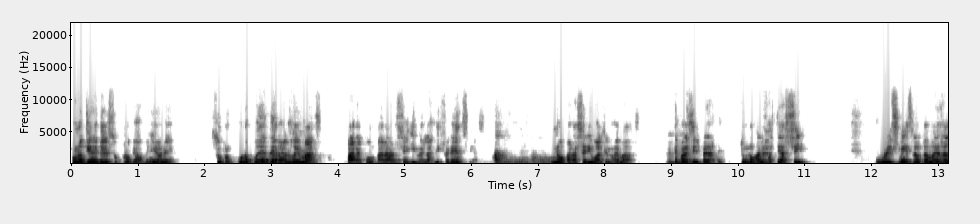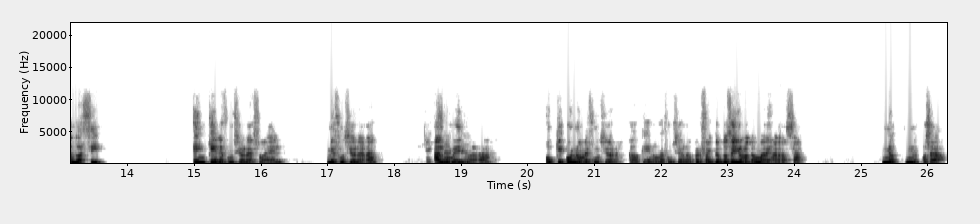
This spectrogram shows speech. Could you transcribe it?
Uno tiene que tener sus propias opiniones, uno puede ver a los demás para compararse y ver las diferencias, no para ser igual que los demás. Es para decir, espérate, tú lo manejaste así, Will Smith lo está manejando así. ¿En qué le funciona eso a él? ¿Me funcionará? ¿Algo me ayudará? ¿O, qué, ¿O no me funciona? Ah, ok, no me funciona. Perfecto. Entonces yo lo tengo que manejar así. No, o sea,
